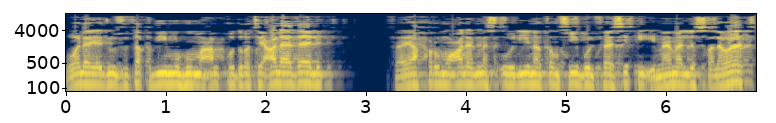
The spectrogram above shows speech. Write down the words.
ولا يجوز تقديمه مع القدرة على ذلك فيحرم على المسؤولين تنصيب الفاسق إماما للصلوات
